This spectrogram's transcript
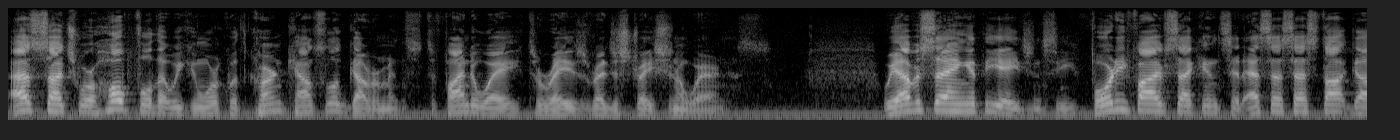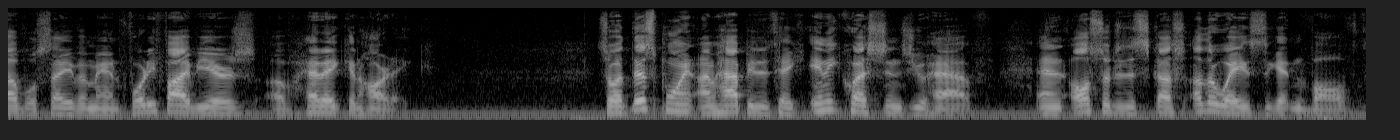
As such, we're hopeful that we can work with current Council of Governments to find a way to raise registration awareness. We have a saying at the agency 45 seconds at SSS.gov will save a man 45 years of headache and heartache. So at this point, I'm happy to take any questions you have and also to discuss other ways to get involved,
